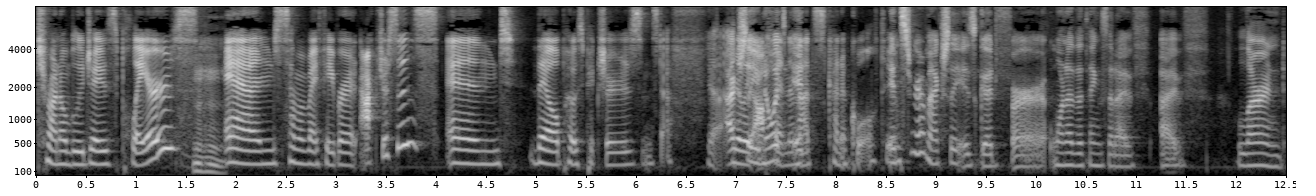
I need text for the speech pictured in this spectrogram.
Toronto Blue Jays players, Mm-hmm. and some of my favorite actresses, and they'll post pictures and stuff. Yeah, actually, really you know often, what's- and it- that's kind of cool too. Instagram actually is good for one of the things that I've I've learned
